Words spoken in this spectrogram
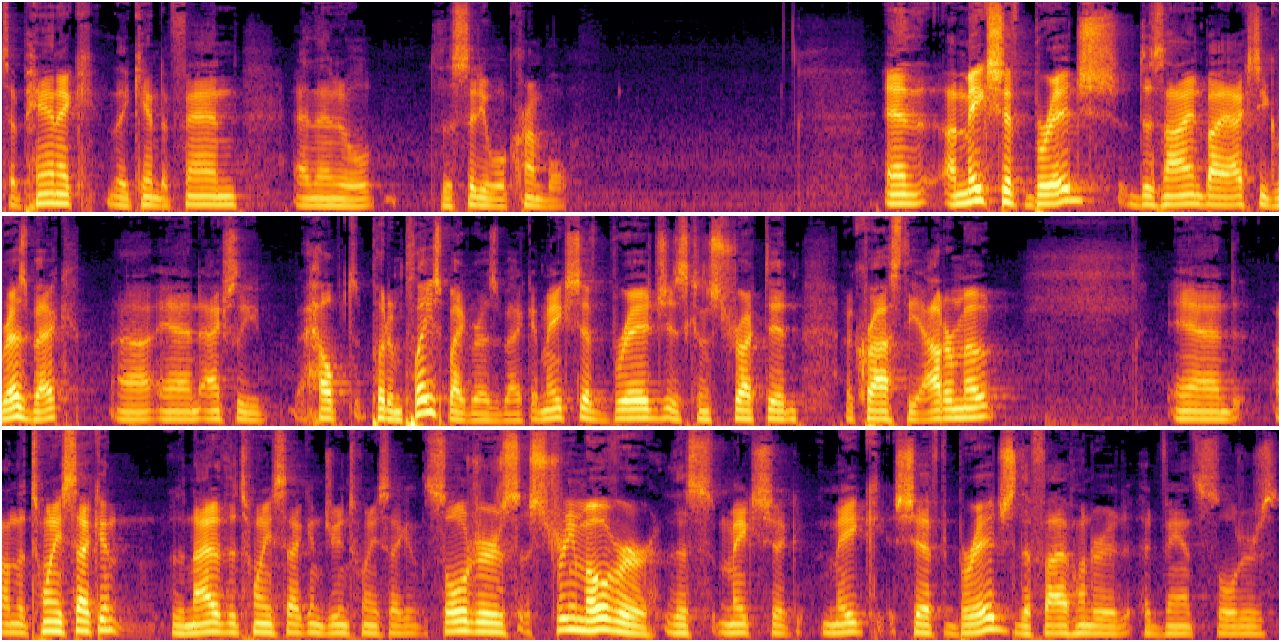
to panic. They can't defend, and then it'll the city will crumble. And a makeshift bridge designed by actually Gresbeck uh, and actually helped put in place by Gresbeck. A makeshift bridge is constructed across the outer moat. And on the 22nd, the night of the 22nd, June 22nd, soldiers stream over this makeshift, makeshift bridge, the 500 advanced soldiers,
